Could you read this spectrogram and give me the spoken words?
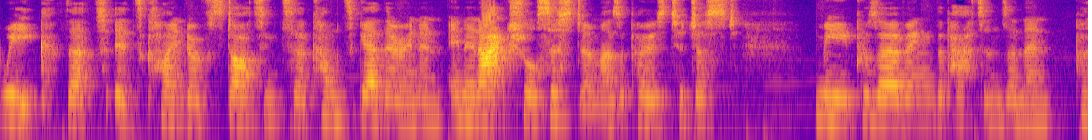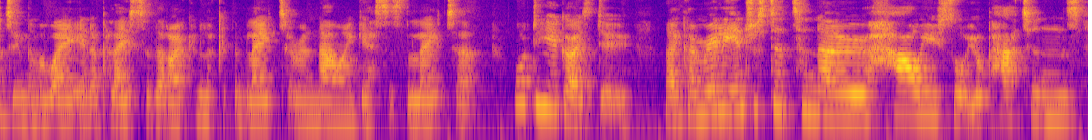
week that it's kind of starting to come together in an, in an actual system as opposed to just me preserving the patterns and then putting them away in a place so that I can look at them later and now I guess is the later. What do you guys do? Like I'm really interested to know how you sort your patterns.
